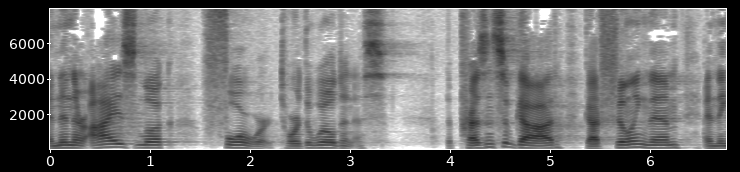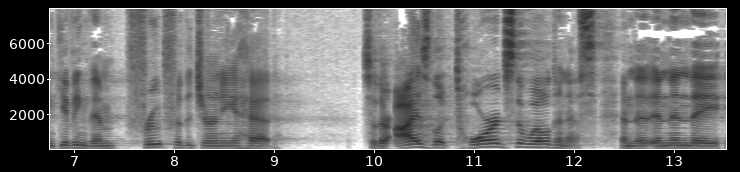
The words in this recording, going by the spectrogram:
And then their eyes look forward toward the wilderness. The presence of God, God filling them, and then giving them fruit for the journey ahead. So their eyes look towards the wilderness, and, the, and then they,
